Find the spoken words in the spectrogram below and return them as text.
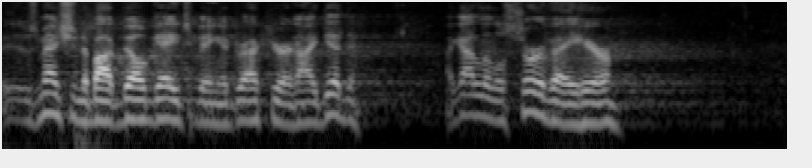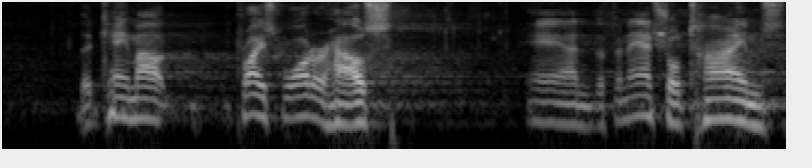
It was mentioned about Bill Gates being a director, and I did. I got a little survey here that came out. Price Waterhouse and the Financial Times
